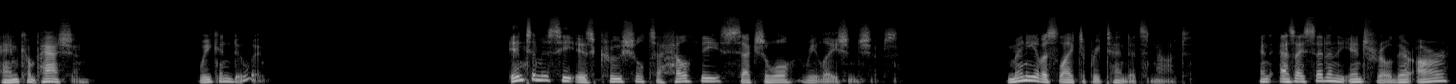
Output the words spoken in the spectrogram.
and compassion, we can do it. Intimacy is crucial to healthy sexual relationships. Many of us like to pretend it's not. And as I said in the intro, there are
